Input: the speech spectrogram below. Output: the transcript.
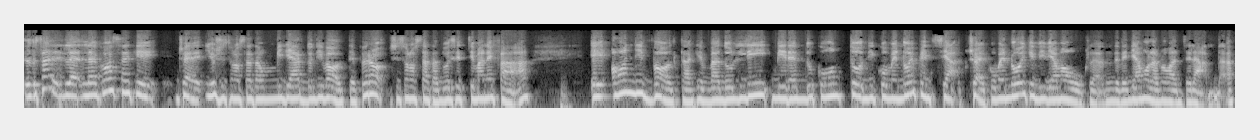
Sai, la, la cosa che cioè io ci sono stata un miliardo di volte, però ci sono stata due settimane fa e ogni volta che vado lì mi rendo conto di come noi pensiamo, cioè come noi che viviamo a Auckland, vediamo la Nuova Zelanda.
